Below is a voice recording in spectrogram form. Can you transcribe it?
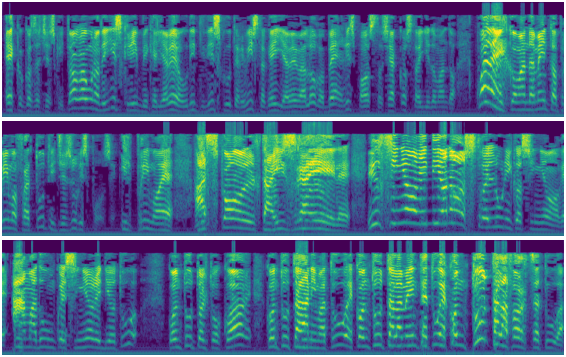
Ecco cosa c'è scritto. Ora uno degli scribi che gli aveva uditi discutere, visto che egli aveva loro ben risposto, si accostò e gli domandò, qual è il comandamento primo fra tutti? Gesù rispose, il primo è, ascolta Israele, il Signore Dio nostro è l'unico Signore, ama dunque il Signore Dio tuo con tutto il tuo cuore, con tutta l'anima tua, e con tutta la mente tua e con tutta la forza tua.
